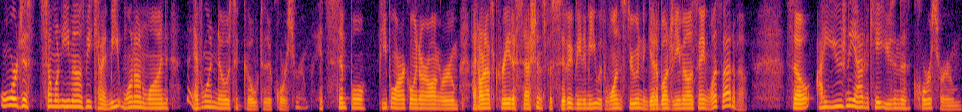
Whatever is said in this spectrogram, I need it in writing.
or just someone emails me, can I meet one-on-one? Everyone knows to go to the course room. It's simple. People aren't going to the wrong room. I don't have to create a session specifically to meet with one student and get a bunch of emails saying, what's that about? So I usually advocate using the course room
